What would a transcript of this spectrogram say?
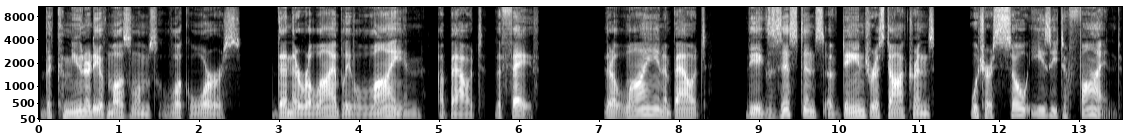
the community of Muslims look worse than they're reliably lying about the faith. They're lying about the existence of dangerous doctrines which are so easy to find,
